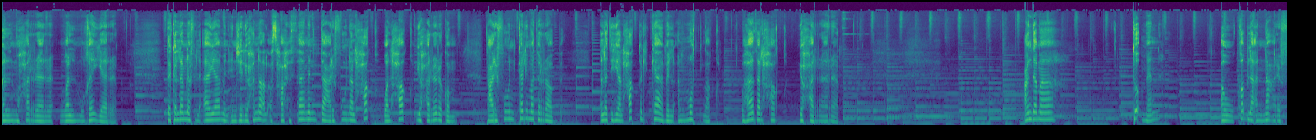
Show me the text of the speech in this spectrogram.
المحرر والمغير. تكلمنا في الآية من إنجيل يوحنا الأصحاح الثامن. تعرفون الحق والحق يحرركم. تعرفون كلمة الرب التي هي الحق الكامل المطلق وهذا الحق يحرر. عندما تؤمن أو قبل أن نعرف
